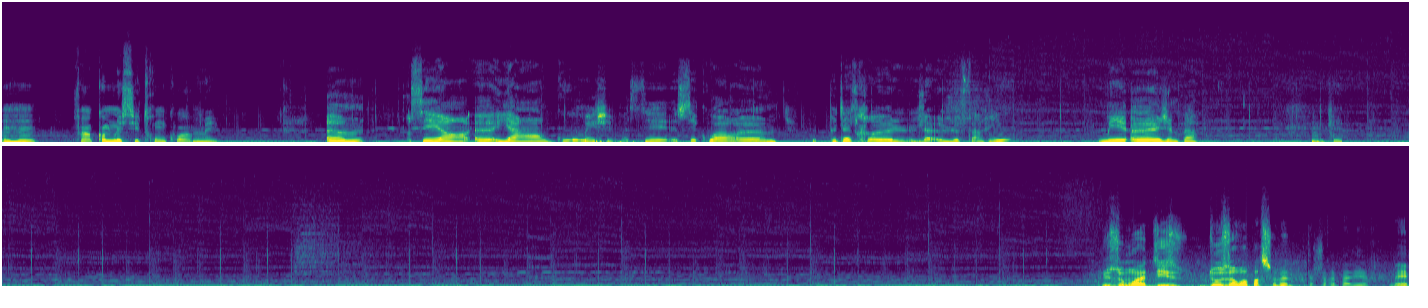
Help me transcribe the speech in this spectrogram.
Mhm. Enfin, comme le citron, quoi. Oui. Euh, c'est un, euh, il y a un goût, mais je sais pas c'est, c'est quoi. euh, peut-être euh, la- le farine, mais euh, j'aime pas. Ok. plus ou moins 10, 12 euros par semaine. Ça, je saurais pas dire. Mais,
